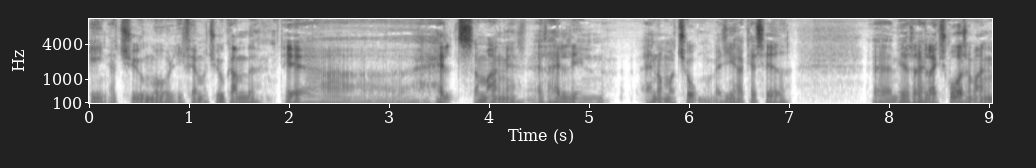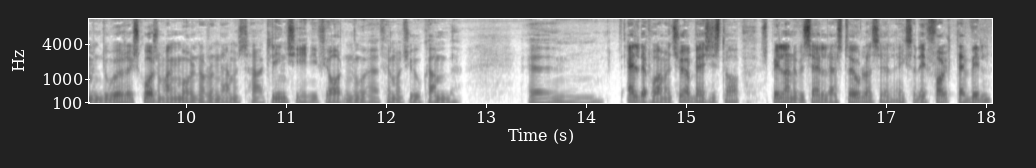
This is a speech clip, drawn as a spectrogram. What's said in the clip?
21 mål i 25 kampe. Det er halvt så mange, altså halvdelen af nummer to, hvad de har kasseret. Uh, vi har så heller ikke scoret så mange, men du behøver ikke score så mange mål, når du nærmest har clean sheet i 14 ud af 25 kampe. Uh, alt er på amatørbasis op. Spillerne betaler deres støvler selv, ikke? så det er folk, der vil.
